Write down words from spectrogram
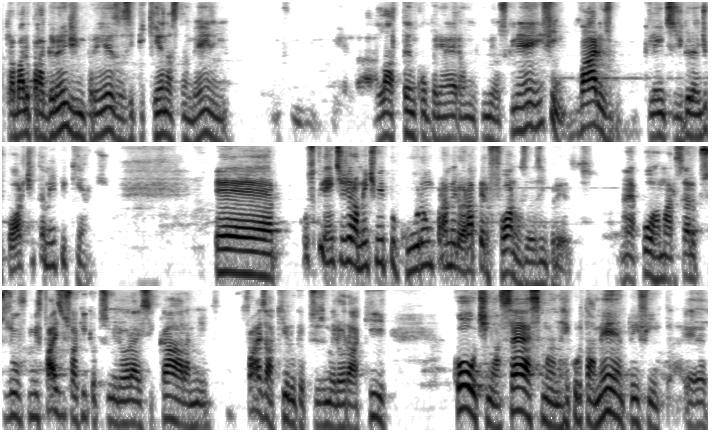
eu trabalho para grandes empresas e pequenas também. A Latam Companhia eram meus clientes, enfim, vários clientes de grande porte e também pequenos. É, os clientes geralmente me procuram para melhorar a performance das empresas né? Porra, Marcelo, eu preciso, me faz isso aqui que eu preciso melhorar esse cara, me faz aquilo que eu preciso melhorar aqui. Coaching, assessment, recrutamento, enfim, é,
